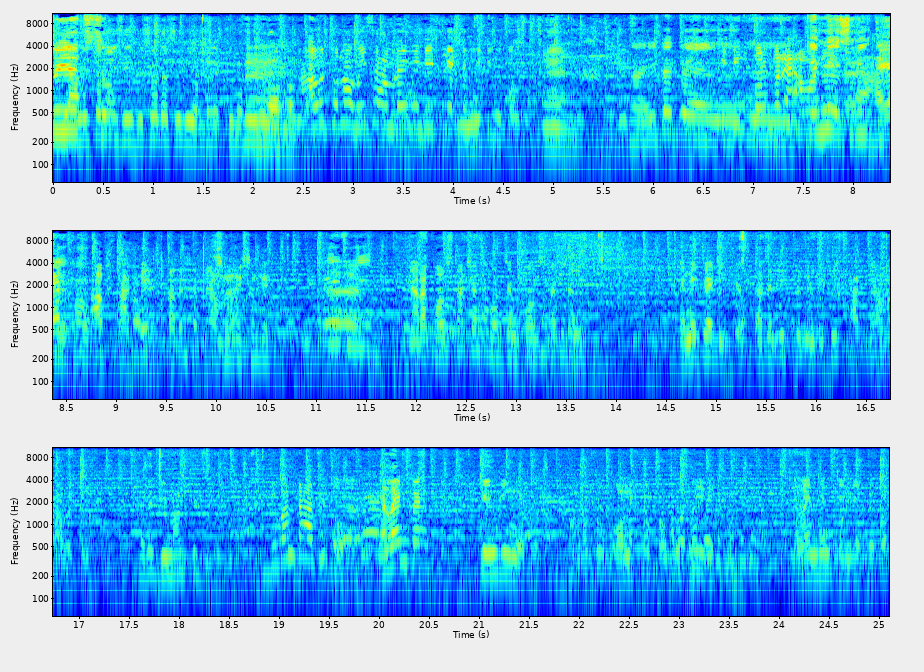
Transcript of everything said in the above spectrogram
to it. আলোচনা হয়েছে আমরা ইমিডিয়েটলি একটা মিটিং করব। হ্যাঁ, মিটিং কল করে আমাদের হায়ার আপ থাকবে তাদের সাথে আমরা যারা কনস্ট্রাকশন করছেন কনস্ট্রাকশন তাদের রিপ্রেজেন্টেটিভ থাকবে আমরা আলোচনা তাদের ডিমান্ড কি ডিমান্ডটা আছে তো অ্যালাইনমেন্ট চেঞ্জিংয়ের ব্যাপার। আমরা তো অনেকটা প্রবলেম হয়ে গেছি। অ্যালাইনমেন্ট চেঞ্জের ব্যাপার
